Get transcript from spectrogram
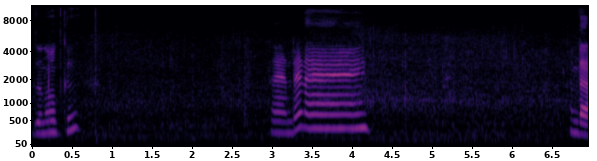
ഇത് നോക്ക്. വേണ്ടടേ. കണ്ടാ?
